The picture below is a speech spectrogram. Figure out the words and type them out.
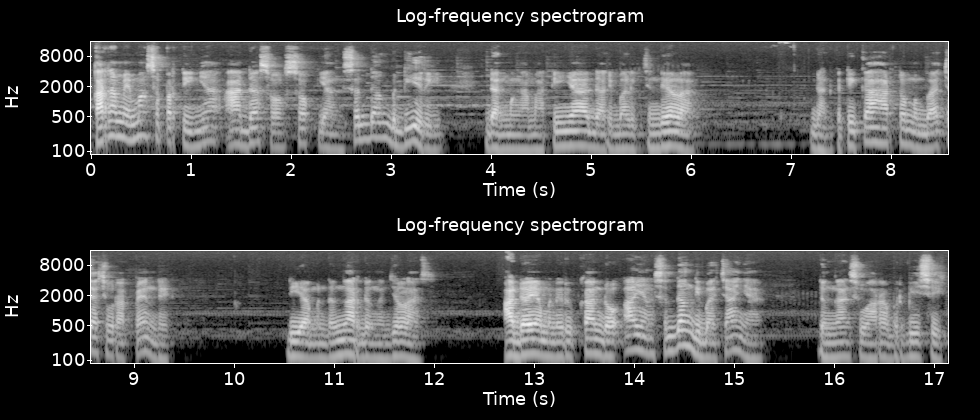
Karena memang sepertinya ada sosok yang sedang berdiri dan mengamatinya dari balik jendela. Dan ketika Harto membaca surat pendek, dia mendengar dengan jelas ada yang menirukan doa yang sedang dibacanya dengan suara berbisik.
